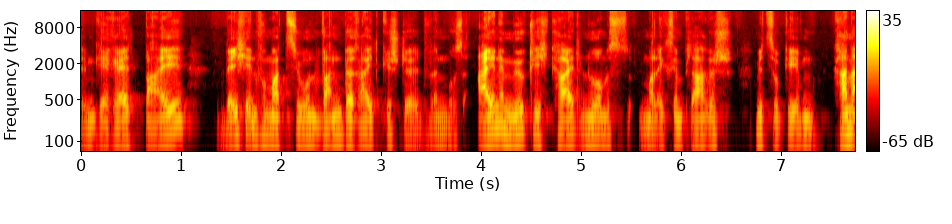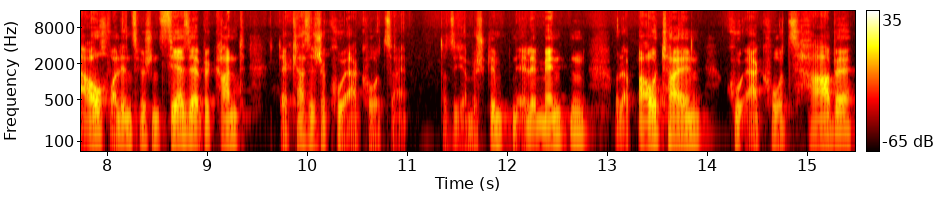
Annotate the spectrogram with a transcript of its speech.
dem Gerät bei, welche Information wann bereitgestellt werden muss? Eine Möglichkeit, nur um es mal exemplarisch mitzugeben, kann auch, weil inzwischen sehr, sehr bekannt, der klassische QR-Code sein. Dass ich an bestimmten Elementen oder Bauteilen QR-Codes habe,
